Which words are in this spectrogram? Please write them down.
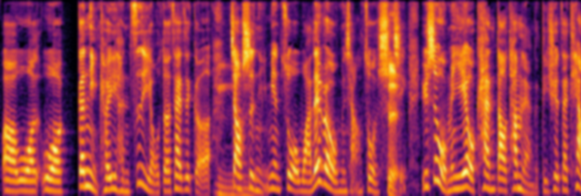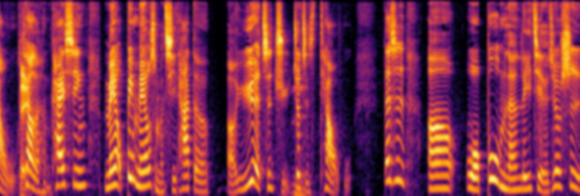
呃我我。跟你可以很自由的在这个教室里面做 whatever 我们想要做的事情。于是我们也有看到他们两个的确在跳舞，跳得很开心，没有，并没有什么其他的呃愉悦之举，就只是跳舞。但是呃，我不能理解的就是，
